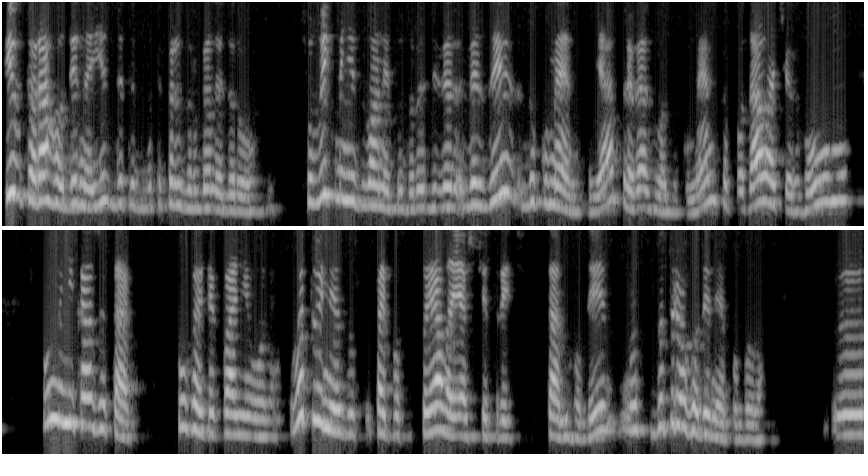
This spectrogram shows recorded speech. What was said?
півтора години їздити, бо тепер зробили дорогу. Чоловік мені дзвонить у дорозі, «Ви- вези документи. Я привезла документи, подала черговому. Він мені каже так, слухайте, пані Оля, от ви не зас- постояла я ще три там годин, ну, до трьох годин я побула. Е,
